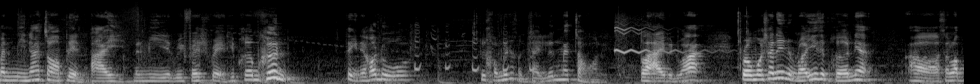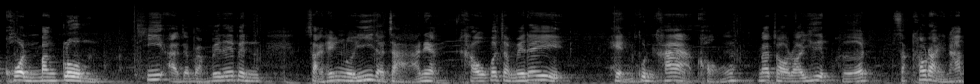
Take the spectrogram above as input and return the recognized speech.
มันมีหน้าจอเปลี่ยนไป มันมี refresh rate ที่เพิ่มขึ้น สิ่งที่เขาดูคือเขาไม่ได้สนใจเรื่องหน้าจอเลย กลายเป็นว่าโปรโมชั่นที่120 Hz เนี่ย สำหรับคนบางกลุ่มที่อาจจะแบบไม่ได้เป็นสายเทคโนโลยีจ๋าๆเนี่ยเขาก็จะไม่ได้เห็นคุณค่าของหน้าจอ 120 Hz สักเท่าไหร่นัก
